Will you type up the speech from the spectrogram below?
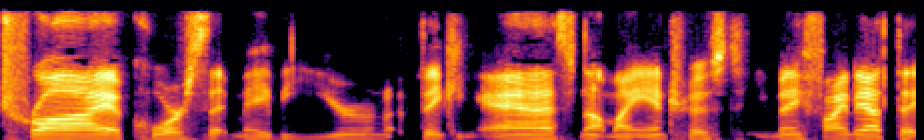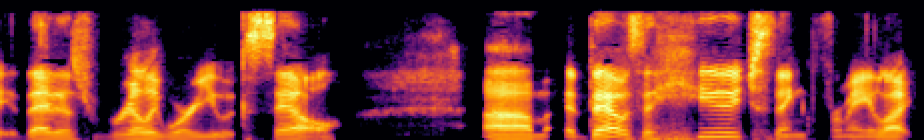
try a course that maybe you're thinking, ah, it's not my interest, you may find out that that is really where you excel. Um, that was a huge thing for me. Like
